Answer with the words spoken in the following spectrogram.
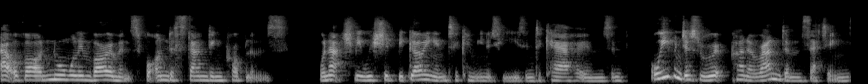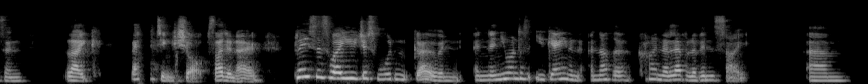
out of our normal environments for understanding problems when actually we should be going into communities into care homes and or even just r- kind of random settings and like betting shops i don't know places where you just wouldn't go and and then you under, you gain an, another kind of level of insight. Um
